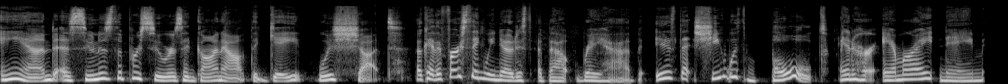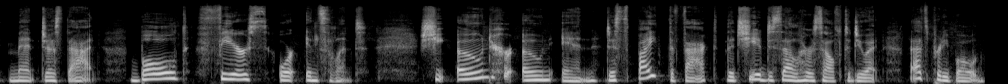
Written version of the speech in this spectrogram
And as soon as the pursuers had gone out, the gate was shut. Okay, the first thing we notice about Rahab is that she was bold, and her Amorite name meant just that bold, fierce, or insolent. She owned her own inn despite the fact that she had to sell herself to do it. That's pretty bold.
